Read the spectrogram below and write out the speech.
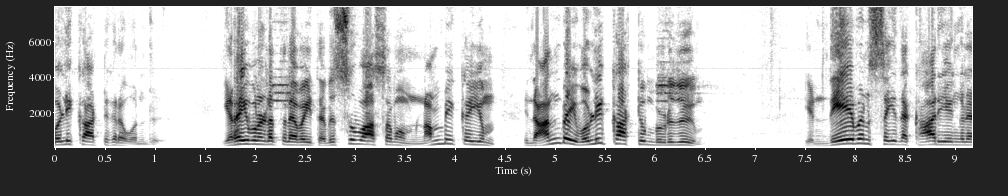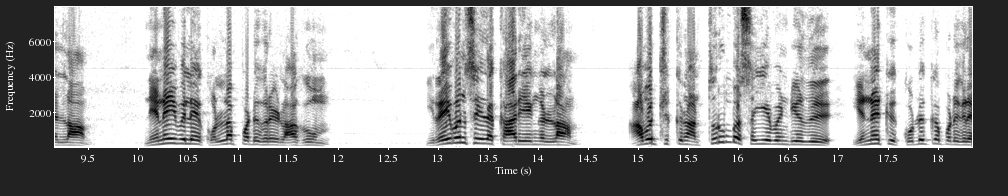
வழிகாட்டுகிற ஒன்று. இறைவனிடத்தில் வைத்த விசுவாசமும் நம்பிக்கையும் இந்த அன்பை வழிகாட்டும் பொழுது என் தேவன் செய்த காரியங்கள் எல்லாம் நினைவிலே கொல்லப்படுகிறவர்களாகவும் இறைவன் செய்த காரியங்கள்லாம் அவற்றுக்கு நான் திரும்ப செய்ய வேண்டியது எனக்கு கொடுக்கப்படுகிற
